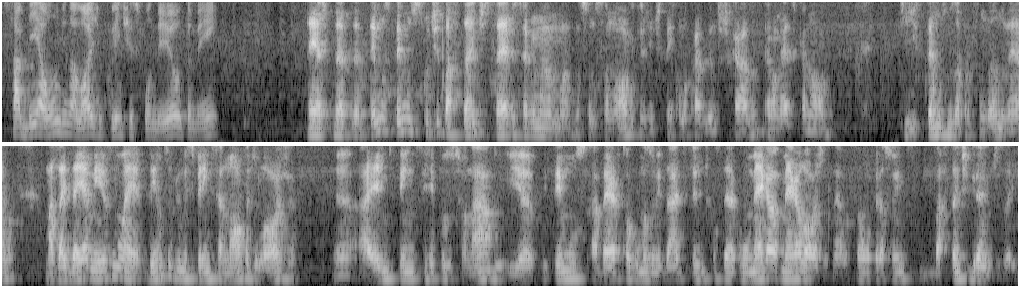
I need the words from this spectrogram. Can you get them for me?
saber aonde na loja o cliente respondeu também. É, é, é temos, temos discutido bastante SEV é uma, uma, uma, solução nova que a gente tem colocado dentro de casa, é uma métrica nova, que estamos nos aprofundando nela, mas a ideia mesmo é, dentro de uma experiência nova de loja, é, a Ering tem se reposicionado e, e, temos aberto algumas unidades que a gente considera como mega, mega lojas, né? Elas são operações bastante grandes aí,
